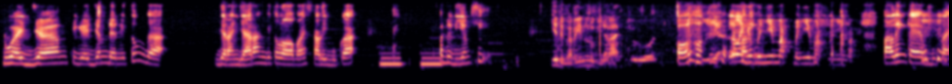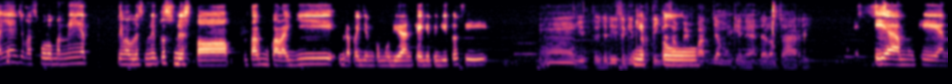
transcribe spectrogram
dua jam, tiga jam dan itu nggak jarang-jarang gitu loh. Paling sekali buka. Pada diam sih. Iya dengerin lu Ya, gila. lanjut. Oh, Iya. Kita lagi menyimak, menyimak, menyimak. paling kayak bukanya cuma 10 menit 15 menit terus udah stop ntar buka lagi berapa jam kemudian kayak gitu-gitu sih Hmm, gitu. Jadi sekitar 3 Gitu. sampai 4 jam mungkin ya dalam sehari. Iya mungkin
